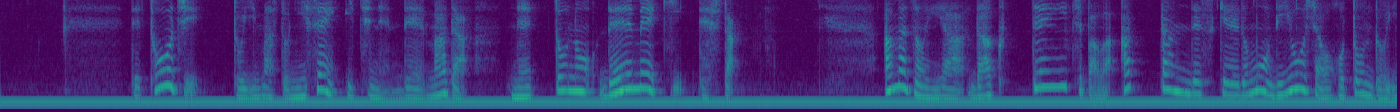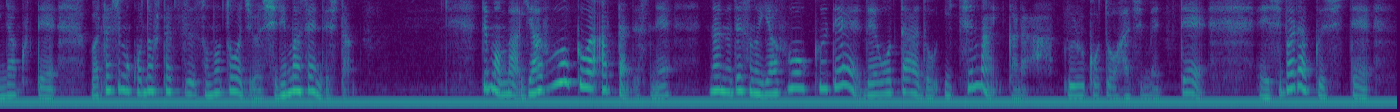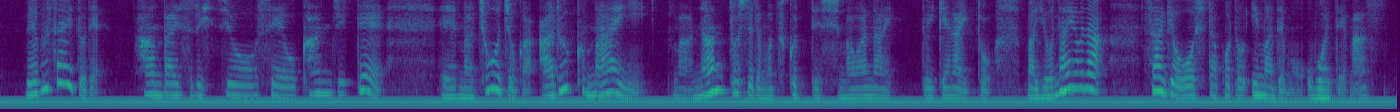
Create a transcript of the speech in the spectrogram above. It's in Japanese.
で当時と言いますと2001年でまだネットの黎明期でした。アマゾンや楽天市場はあったんですけれども利用者はほとんどいなくて私もこの2つその当時は知りませんでした。でもまあヤフオクはあったんですね。なのでそのヤフオクでレオタード1枚から売ることを始めて、えしばらくしてウェブサイトで販売する必要性を感じて、えー、まあ長女が歩く前に、まあ、何としてでも作ってしまわない。といけないと、まあ、夜な夜な作業をしたことを今でも覚えています。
